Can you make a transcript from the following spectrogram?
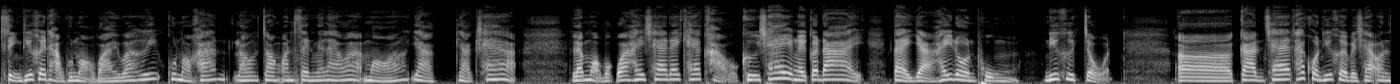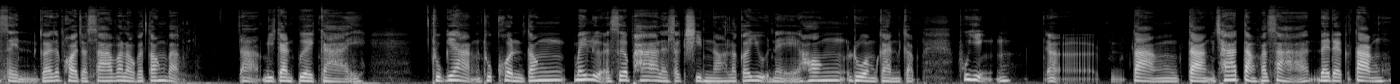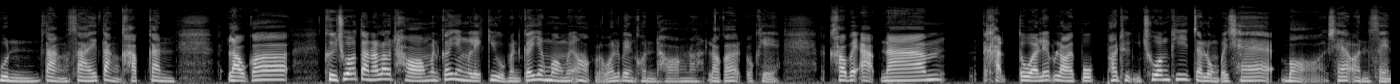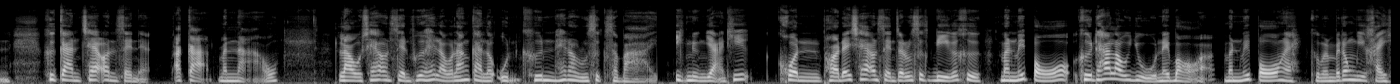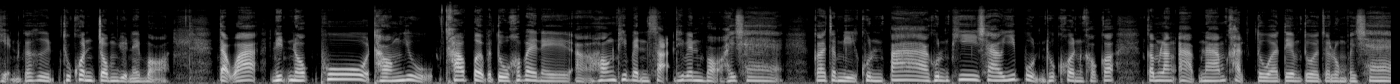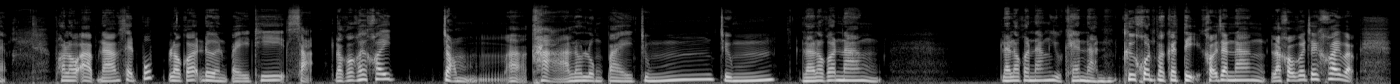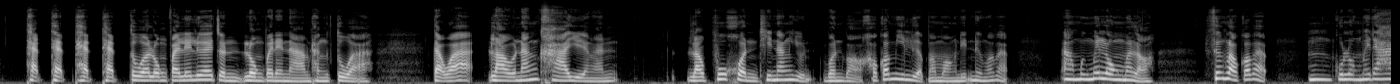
สิ่งที่เคยถามคุณหมอไว้ว่าเฮ้ยคุณหมอคะเราจองออนเซ็นไว้แล้วอะหมออยากอยากแช่ แล้วหมอบอกว่าให้แช่ได้แค่เขา่าคือแช่ยังไงก็ได้ แต่อย่าให้โดนพุง นี่คือโจทย์ การแช่ถ้าคนที่เคยไปแช่ออนเซ็นก็จะพอจะทราบว่าเราก็ต้องแบบมีการเปลือยกายทุกอย่างทุกคนต้องไม่เหลือเสื้อผ้าอะไรสักชิ้นเนาะแล้วก็อยู่ในห้องรวมกันกับผู้หญิงต่างต่างชาติต่างภาษาใดๆต่างหุ่นต่างไซส์ต่างคับกัน เราก็คือช่วงตอนนั้นเราท้องมันก็ยังเล็กอยู่มันก็ยังมองไม่ออกหรอกว่าเราเป็นคนท้องเนาะเราก็โอเค เข้าไปอาบน้ำ ขัดตัวเรียบร้อยปุ๊บพอถึงช่วงที่จะลงไปแช่บ่อแช่ออนเซนคือการแช่ออนเซนเนี่ยอากาศมันหนาว เราแช่ออนเซนเพื่อให้เราร่างกายเราอุ่นขึ้น ให้เรารู้สึกสบาย อีกหนึ่งอย่างที่ คนพอได้แช่ออนเซนจะรู้สึกดีก็คือ มันไม่โป๊คือถ้าเราอยู่ในบ่อมันไม่โป๊ไงคือมันไม่ต้องมีใครเห็นก็คือทุกคนจมอยู่ในบ่อ แต่ว่านิดนกผู้ท้องอยู่เข้าเปิดประตูเข้าไปในห้องที่เป็นสระที่เป็นบ่อให้แช่ ก็จะมีคุณป้าคุณพี่ชาวญี่ปุ่น ทุกคนเขาก็กำลังอาบน้ำขัดตัวเตรียมตัวจะลงไปแช่ พอเราอาบน้ำเสร็จปุ๊บเราก็เดินไปที่สระเราก็ค่อย ๆ จ่อมอขาเราลงไปจุ้มจุ้มแล้วเราก็นั่ง แล้วเราก็นั่งอยู่แค่นั้น คือคนปกติเขาจะนั่ง แล้วเขาก็จะค่อยแบบแถดแถดแถดแถดตัวลงไปเรื่อยๆ จนลงไปในน้ำทั้งตัว แต่ว่าเรานั่งคาอยู่อย่างนั้น เราผู้คนที่นั่งอยู่บนบ่อเขาก็มีเหลือบมามองนิดนึงว่าแบบอ้าวมึงไม่ลงมาเหรอ ซึ่งเราก็แบบ อืมกูลงไม่ได้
